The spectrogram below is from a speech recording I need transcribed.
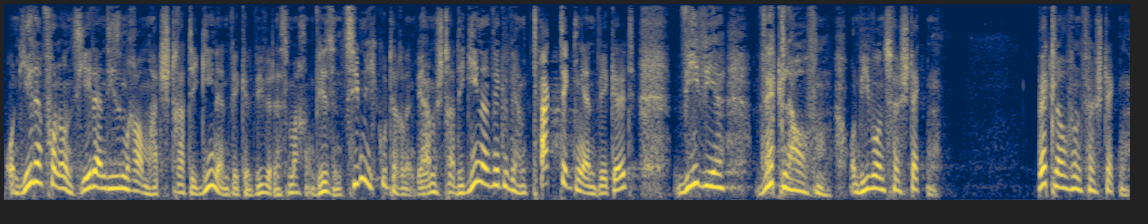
Und jeder von uns, jeder in diesem Raum hat Strategien entwickelt, wie wir das machen. Wir sind ziemlich gut darin. Wir haben Strategien entwickelt, wir haben Taktiken entwickelt, wie wir weglaufen und wie wir uns verstecken. Weglaufen und verstecken.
